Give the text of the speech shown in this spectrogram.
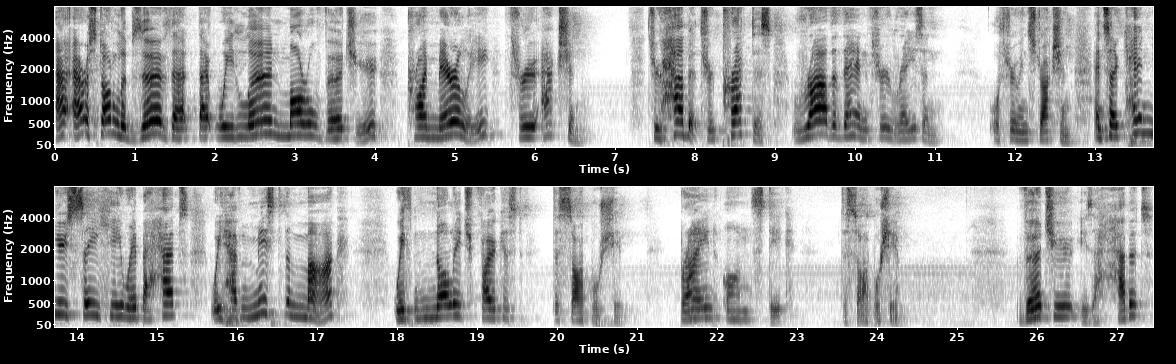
Aristotle observed that, that we learn moral virtue primarily through action, through habit, through practice, rather than through reason or through instruction. And so, can you see here where perhaps we have missed the mark with knowledge focused discipleship? Brain on stick discipleship. Virtue is a habit,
